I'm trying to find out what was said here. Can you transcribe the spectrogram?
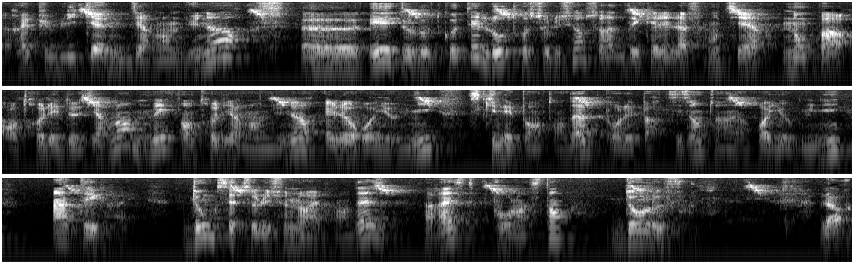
républicaine d'Irlande du Nord. et de l'autre côté, l'autre solution serait de décaler la frontière, non pas entre les deux Irlandes, mais entre l'Irlande du Nord et le Royaume-Uni, ce qui n'est pas entendable pour les partisans d'un Royaume-Uni intégré. Donc cette solution nord-irlandaise reste pour l'instant dans le flou. Alors,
